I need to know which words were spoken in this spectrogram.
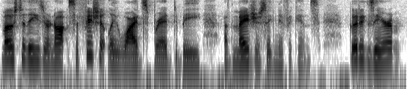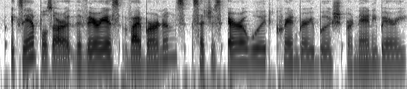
Most of these are not sufficiently widespread to be of major significance. Good exa- examples are the various viburnums, such as arrowwood, cranberry bush, or nannyberry.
